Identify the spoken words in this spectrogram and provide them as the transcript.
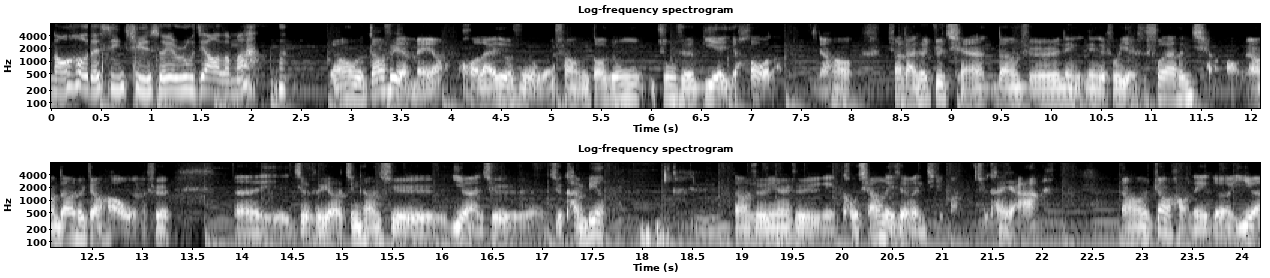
浓厚的兴趣，所以入教了吗？然后当时也没有，后来就是我上高中、中学毕业以后了。然后上大学之前，当时那那个时候也是说来很巧，然后当时正好我们是，呃，就是要经常去医院去去看病。当时因为是那个口腔的一些问题嘛，去看牙，然后正好那个医院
